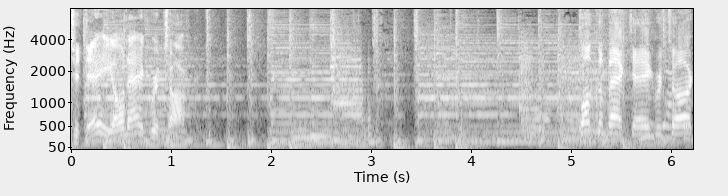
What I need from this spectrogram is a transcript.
today on AgriTalk. Welcome back to AgriTalk.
